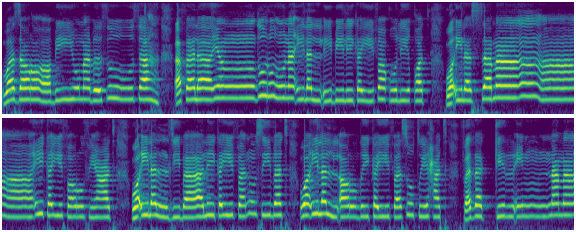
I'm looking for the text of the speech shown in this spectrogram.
وزرابي مبثوثة أفلا ينظرون إلى الإبل كيف خلقت وإلى السماء كيف رفعت وإلى الجبال كيف نسبت وإلى الأرض كيف سطحت فذكر إنما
